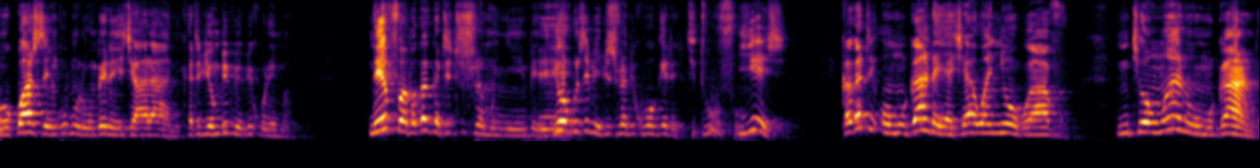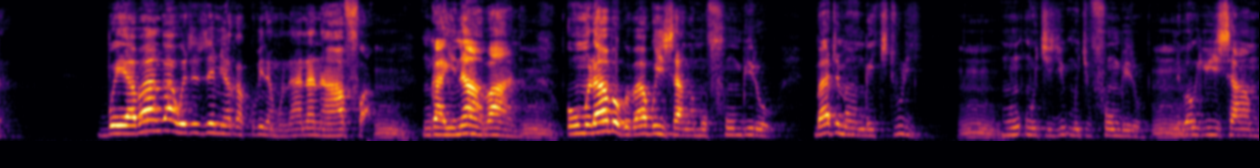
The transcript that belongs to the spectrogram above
Okwasa enkumulumbe nekyalaani. Kati byombi bye bikulema. Naye ffe abagagga tetusula mu nyimbe Eh. byoguze bye bisula bikubogerera kituufu. Yes. Kakati omuganda yakyawa nnyo obwavu. Nti omwana omuganda bwe yabanga awezeza emyaka 18 n'afa ng'ayina abaana omulambo gwe baguyisanga mu ffumbiro batemanga ekituli mu- mu kifumbiro ne baguyisaamu.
